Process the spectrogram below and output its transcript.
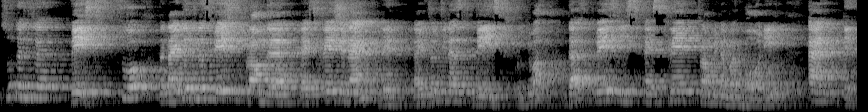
So that is a waste so the nitrogenous waste from the excretion and death. Nitrogenous waste okiwa that waste is excreted from in our body and death.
